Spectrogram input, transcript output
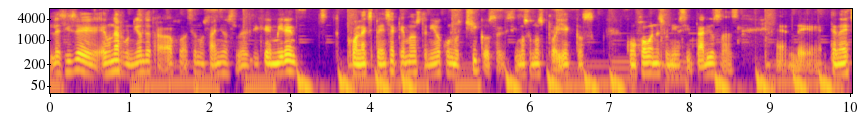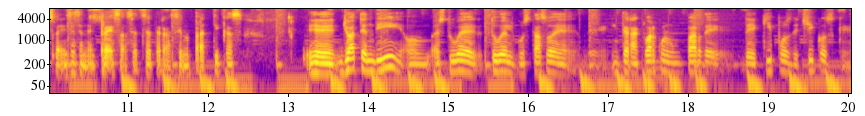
les, hice en una reunión de trabajo hace unos años, les dije, miren, con la experiencia que hemos tenido con los chicos, hicimos unos proyectos con jóvenes universitarios eh, de tener experiencias en empresas, etcétera, haciendo prácticas. Eh, yo atendí, estuve, tuve el gustazo de, interactuar con un par de, de, equipos de chicos que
